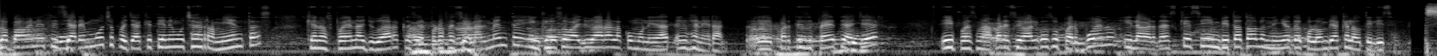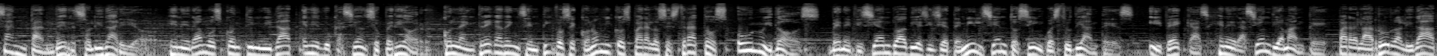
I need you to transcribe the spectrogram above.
Los va a beneficiar en mucho, pues ya que tiene muchas herramientas que nos pueden ayudar a crecer profesionalmente, incluso va a ayudar a la comunidad en general. Eh, participé desde ayer y pues me ha parecido algo súper bueno y la verdad es que sí, invito a todos los niños de Colombia a que la utilicen. Santander Solidario. Generamos continuidad en educación superior con la entrega de incentivos económicos para los estratos 1 y 2, beneficiando a 17.105 estudiantes, y becas Generación Diamante para la ruralidad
